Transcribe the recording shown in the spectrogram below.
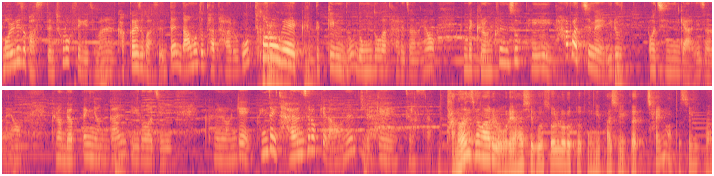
멀리서 봤을 땐 초록색이지만 가까이서 봤을 땐 나무도 다 다르고 초록의 그 음. 느낌도 농도가 다르잖아요. 근데 그런 큰 숲이 하루아침에 이루어지는 게 아니잖아요. 그런 몇백 년간 이루어진 그런 게 굉장히 자연스럽게 나오는 느낌이 들었어요. 단원 생활을 오래 하시고 솔로로 또 독립하시니까 차이는 어떻습니까?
